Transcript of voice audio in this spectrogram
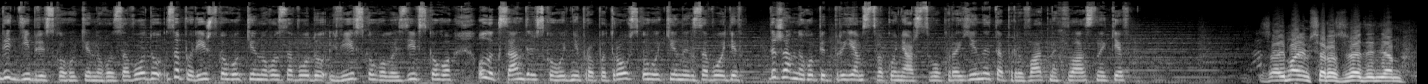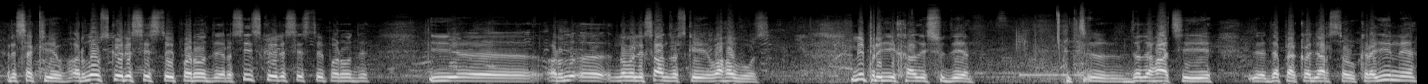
від Дібрівського кінного заводу, Запорізького кінного заводу, Львівського, Лозівського, Олександрівського, Дніпропетровського кінних заводів, державного підприємства Конярство України та приватних власників. Займаємося розведенням рисаків орловської рисистої породи, російської рисистої породи і е, е, Новоолександрівський ваговоз. Ми приїхали сюди делегації е, ДП Конярства України.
